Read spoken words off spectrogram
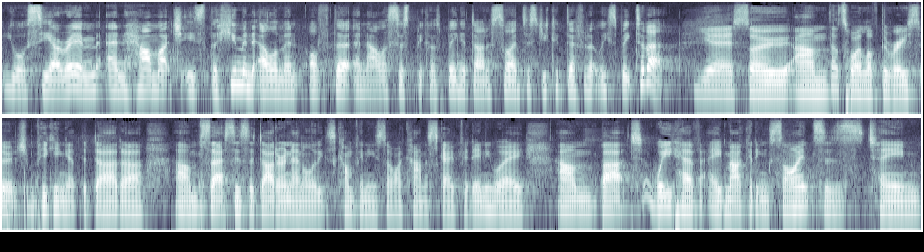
your CRM and how much is the human element of the analysis because being a data scientist, you could definitely speak to that. Yeah, so um, that's why I love the research and picking at the data. Um, SAS is a data and analytics company, so I can't escape it anyway. Um, but we have a marketing sciences team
